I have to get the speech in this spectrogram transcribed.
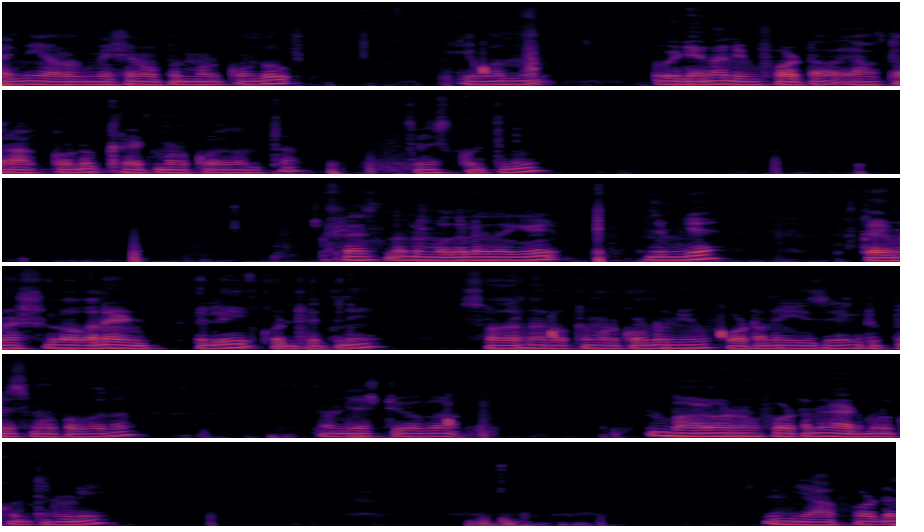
ಬನ್ನಿ ಅಲ್ಮಿಷನ್ ಓಪನ್ ಮಾಡಿಕೊಂಡು ಈ ಒಂದು ವಿಡಿಯೋನ ನಿಮ್ಮ ಫೋಟೋ ಯಾವ ಥರ ಹಾಕ್ಕೊಂಡು ಕ್ರಿಯೇಟ್ ಮಾಡ್ಕೊಳ್ಳೋದು ಅಂತ ತಿಳಿಸ್ಕೊಡ್ತೀನಿ ಫ್ರೆಂಡ್ಸ್ ನಾನು ಮೊದಲನೇದಾಗಿ ನಿಮಗೆ ಕೈಮಸ್ಟ್ ಲೋಗನ ಇಲ್ಲಿ ಕೊಟ್ಟಿರ್ತೀನಿ. ಸೊ ಮೇಲೆ ಓಕೆ ಮಾಡಿಕೊಂಡು ನೀವು ಫೋಟೋನ ಈಸಿಯಾಗಿ ರಿಪ್ಲೇಸ್ ಮಾಡ್ಕೊಳ್ಬೋದು. ನಾನು ಜಸ್ಟ್ ಇವಾಗ ಭಾಳ ಫೋಟೋನ ಆ್ಯಡ್ ಮಾಡ್ಕೊತೀನಿ ನೋಡಿ. ನಿಮ್ಗೆ ಯಾವ ಫೋಟೋ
